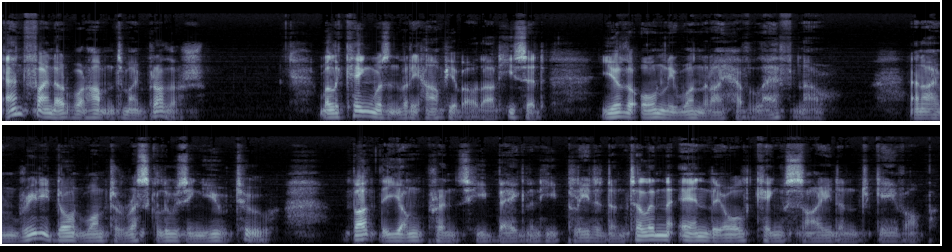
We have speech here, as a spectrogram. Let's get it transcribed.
and find out what happened to my brothers. Well, the king wasn't very happy about that. He said, You're the only one that I have left now, and I really don't want to risk losing you too. But the young prince, he begged and he pleaded until in the end the old king sighed and gave up.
